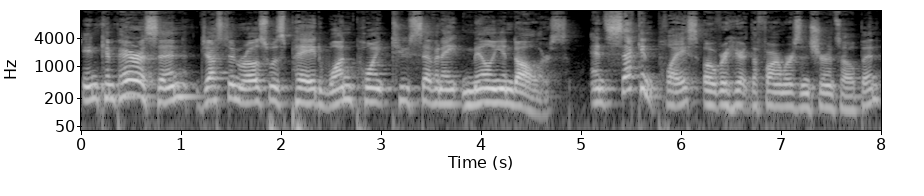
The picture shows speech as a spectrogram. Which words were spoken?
In comparison, Justin Rose was paid $1.278 million. And second place over here at the Farmers Insurance Open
